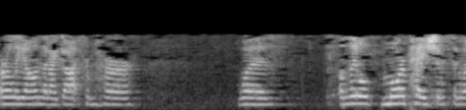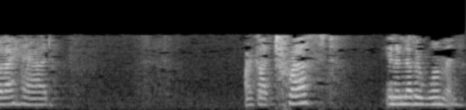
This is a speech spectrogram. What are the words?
early on that I got from her was a little more patience than what I had, I got trust in another woman.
